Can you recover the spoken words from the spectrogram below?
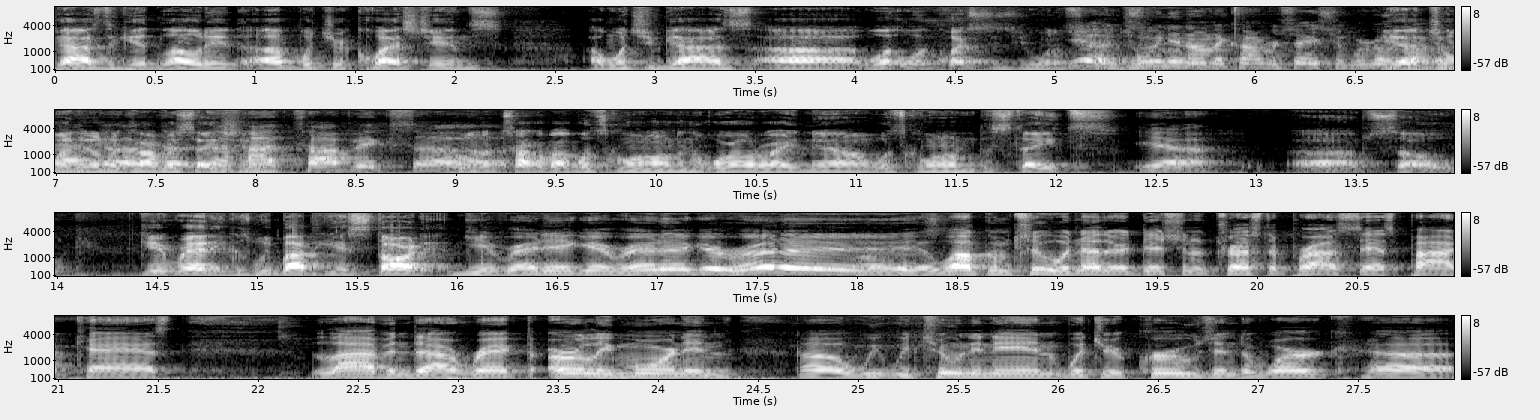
you guys to get loaded up with your questions. I want you guys. Uh, what what questions you want? Yeah, to join in on the conversation. We're gonna Yeah, talk join about in on the the, conversation. the hot topics. We're Uh, gonna talk about what's going on in the world right now, what's going on in the states. yeah, Um, so get ready because we about to get started. get ready, get ready, get ready. Welcome to another edition of Trust the Process podcast, live and direct, early morning. Uh, we we tuning in with your crews into work. Uh,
